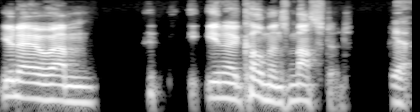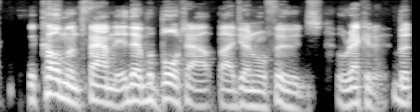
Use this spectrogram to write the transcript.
you know, um, you know, Colman's mustard. Yeah. The Colman family, they were bought out by General Foods or Reckitt, but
